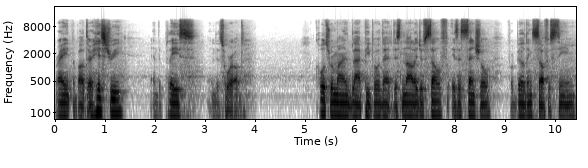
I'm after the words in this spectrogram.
right, about their history and the place in this world. Coates reminds black people that this knowledge of self is essential for building self esteem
